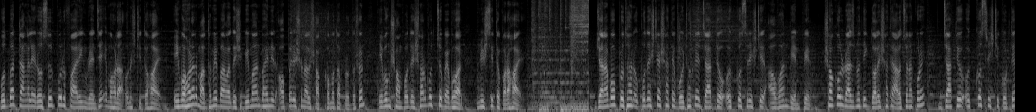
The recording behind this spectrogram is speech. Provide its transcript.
বুধবার টাঙ্গালে রসুলপুর ফায়ারিং রেঞ্জে এ মহড়া অনুষ্ঠিত হয়। এই মহড়ার মাধ্যমে বাংলাদেশ বিমান বাহিনীর অপারেশনাল সক্ষমতা প্রদর্শন এবং সম্পদের সর্বোচ্চ ব্যবহার নিশ্চিত করা হয়। জানাব প্রধান উপদেষ্টার সাথে বৈঠকে জাতীয় ঐক্য সৃষ্টির আহ্বান বিএনপির। সকল রাজনৈতিক দলের সাথে আলোচনা করে জাতীয় ঐক্য সৃষ্টি করতে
